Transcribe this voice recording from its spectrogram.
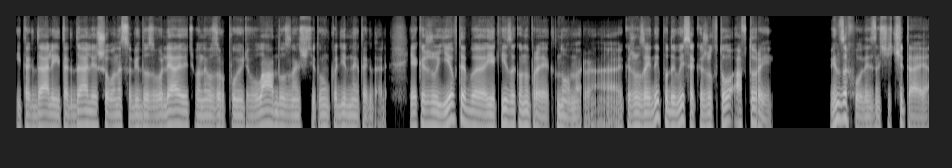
і так далі, і так далі, що вони собі дозволяють, вони узурпують владу, значить, і тому подібне, і так далі. Я кажу, є в тебе який законопроект, номер? Е, Кажу, зайди, подивися, кажу, хто автори. Він заходить, значить, читає.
